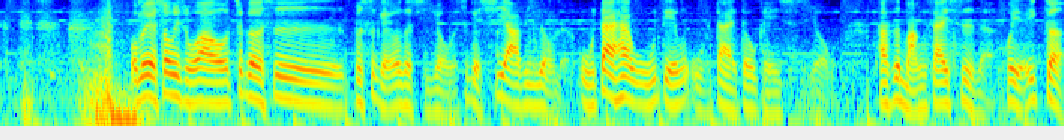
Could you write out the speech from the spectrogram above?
我们也送一组啊哦，这个是不是给欧德奇用？是给 CRV 用的，五代和五点五代都可以使用。它是盲塞式的，会有一个。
